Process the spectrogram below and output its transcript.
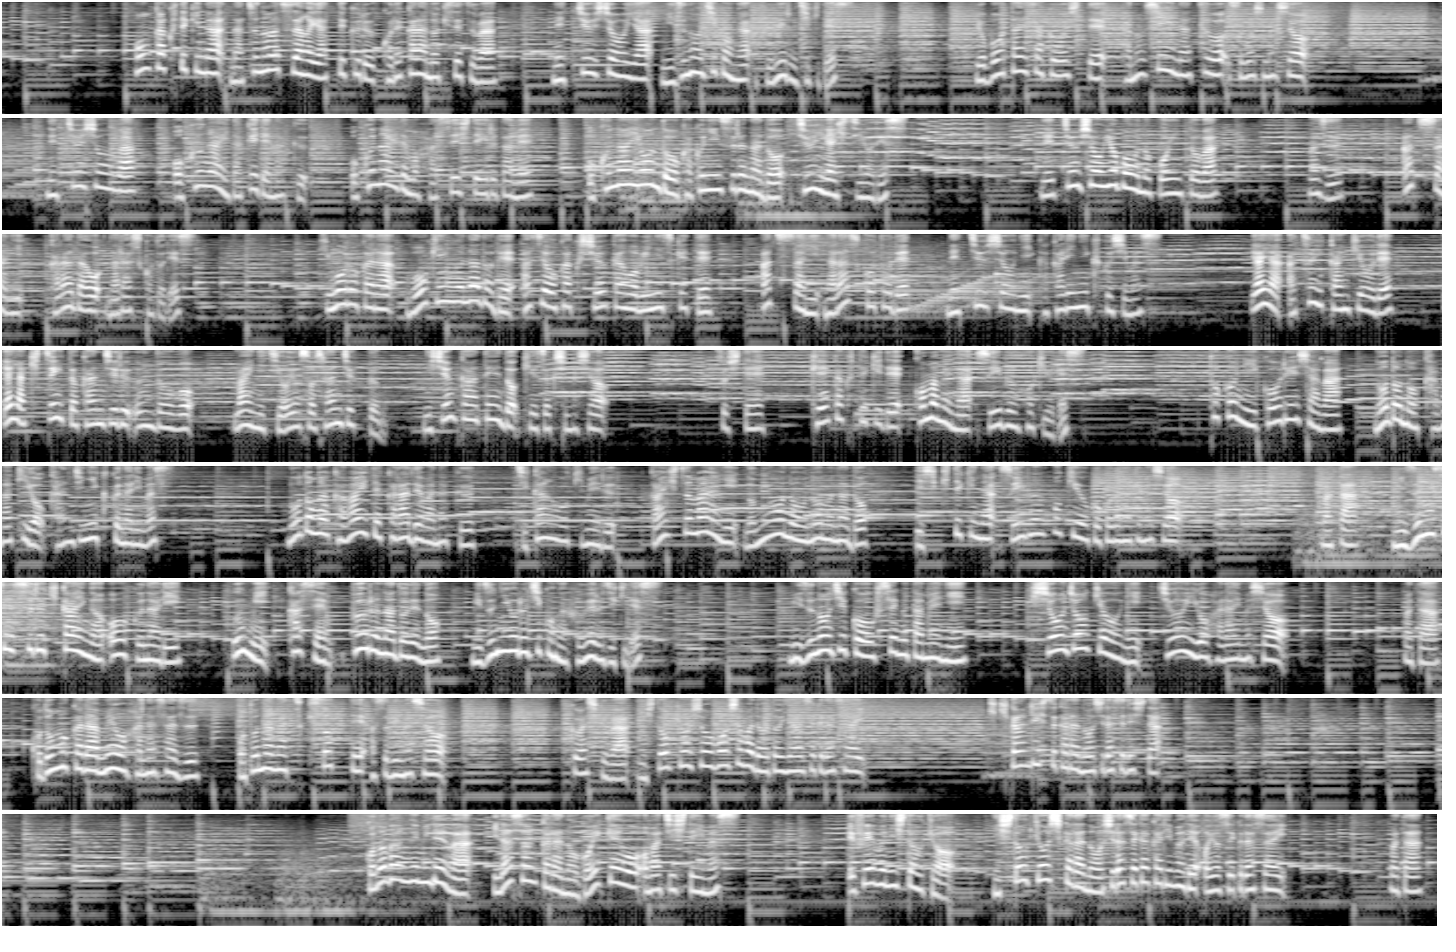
本格的な夏の暑さがやってくるこれからの季節は熱中症や水の事故が増える時期です。予防対策をして楽しい夏を過ごしましょう。熱中症は屋外だけでなく屋内でも発生しているため屋内温度を確認するなど注意が必要です。熱中症予防のポイントはまず暑さに体を慣らすことです。日頃からウォーキングなどで汗をかく習慣を身につけて暑さに慣らすことで熱中症にかかりにくくします。やや暑い環境でややきついと感じる運動を毎日およそ30分2週間程度継続しましょう。そして計画的でこまめな水分補給です。特に高齢者は喉の渇きを感じにくくなります。喉が渇いてからではなく時間を決める外出前に飲み物を飲むなど意識的な水分補給を心がけましょう。また水に接する機会が多くなり海、河川、プールなどでの水による事故が増える時期です。水の事故を防ぐために気象状況に注意を払いましょう。また子供から目を離さず大人が付き添って遊びましょう。詳しくは西東京消防署までお問い合わせください。危機管理室からのお知らせでした。この番組では皆さんからのご意見をお待ちしています。FM 西東京西東京市からのお知らせ係までお寄せください。また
